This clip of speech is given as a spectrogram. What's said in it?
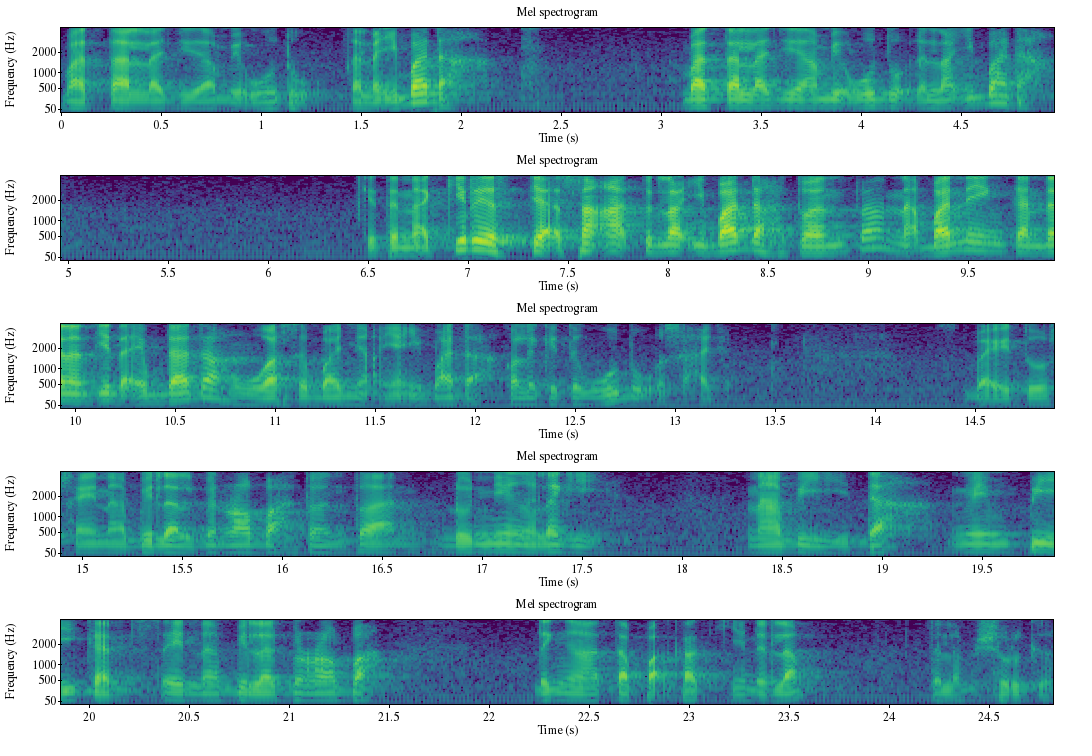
Batal lagi ambil wuduk dalam ibadah. Batal lagi ambil wuduk dalam ibadah. Kita nak kira setiap saat tu dalam ibadah tuan-tuan. Nak bandingkan dalam tidak ibadah. Rasa banyak yang ibadah. Kalau kita wuduk sahaja. Sebab itu Sayyidina Bilal bin Rabah tuan-tuan. Dunia lagi. Nabi dah mimpikan Sayyidina Bilal bin Rabah dengan tapak kakinya dalam dalam syurga.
